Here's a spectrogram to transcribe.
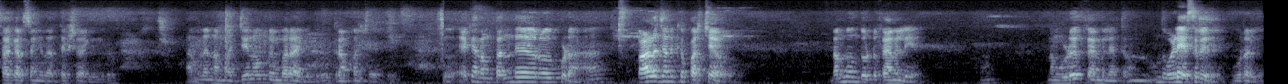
ಸಹಕಾರ ಸಂಘದ ಅಧ್ಯಕ್ಷರಾಗಿದ್ದರು ಆಮೇಲೆ ನಮ್ಮ ಅಜ್ಜಿನೂ ಮೆಂಬರ್ ಆಗಿದ್ದರು ಗ್ರಾಮ ಪಂಚಾಯತಿ. ಯಾಕೆ ನಮ್ಮ ತಂದೆಯವರು ಕೂಡ ಭಾಳ ಜನಕ್ಕೆ ಪರಿಚಯ ಅವರು. ನಮ್ದು ಒಂದು ದೊಡ್ಡ ಫ್ಯಾಮಿಲಿ ನಮ್ಮ ಹುಡುಗ ಫ್ಯಾಮಿಲಿ ಅಂತ ಒಂದು ಒಳ್ಳೆ ಹೆಸರಿದೆ ಊರಲ್ಲಿ.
